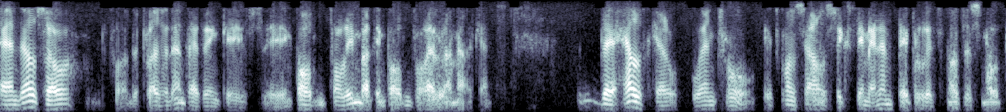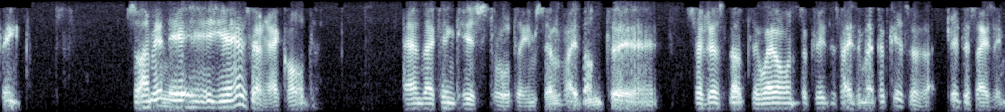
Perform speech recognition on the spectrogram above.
And also, for the president, I think is important for him, but important for every American. The healthcare went through. It concerns 60 million people. It's not a small thing. So, I mean, he, has a record, and I think he's true to himself. I don't uh, suggest that whoever wants to criticize him, let to criticize, him.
